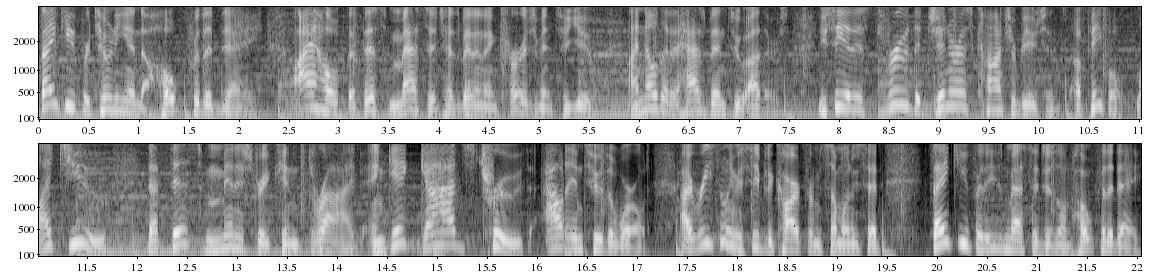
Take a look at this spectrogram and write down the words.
Thank you for tuning in to Hope for the Day. I hope that this message has been an encouragement to you. I know that it has been to others. You see, it is through the generous contributions of people like you that this ministry can thrive and get God's truth out into the world. I recently received a card from someone who said, Thank you for these messages on Hope for the Day.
